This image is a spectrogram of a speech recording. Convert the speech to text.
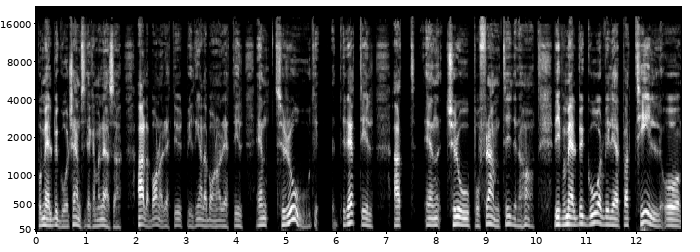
På Mellby Gårds hemsida kan man läsa alla barn har rätt till utbildning, alla barn har rätt till en tro, till, rätt till att en tro på framtiden. Aha. Vi på Mellby Gård vill hjälpa till och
